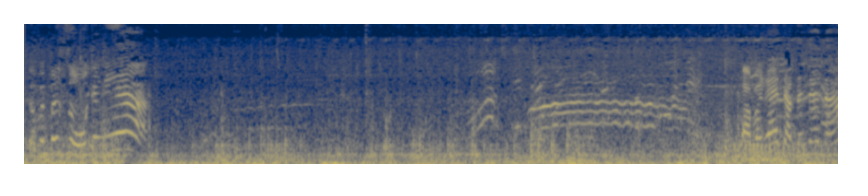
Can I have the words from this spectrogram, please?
แต่มันเป็นสูงอย่างเนี้ยจับไปนะจับแน่นๆนะ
